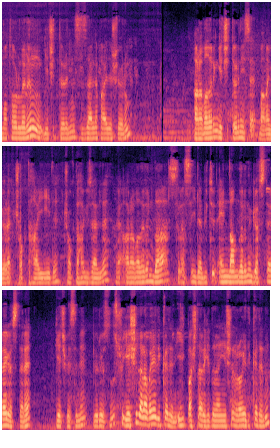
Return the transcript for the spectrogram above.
motorların geçit törenini sizlerle paylaşıyorum. Arabaların geçit töreni ise bana göre çok daha iyiydi, çok daha güzeldi ve arabaların da sırasıyla bütün endamlarını göstere göstere geçmesini görüyorsunuz. Şu yeşil arabaya dikkat edin. İlk başta hareket eden yeşil arabaya dikkat edin.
